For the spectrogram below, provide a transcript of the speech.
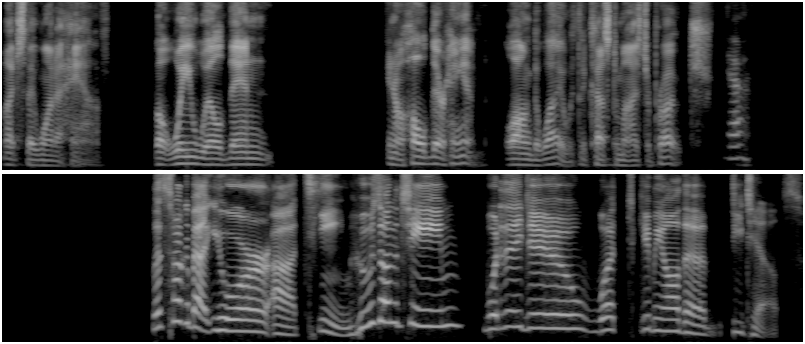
much they want to have. But we will then you know hold their hand along the way with the customized approach Let's talk about your uh, team. Who's on the team? What do they do? What give me all the details.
